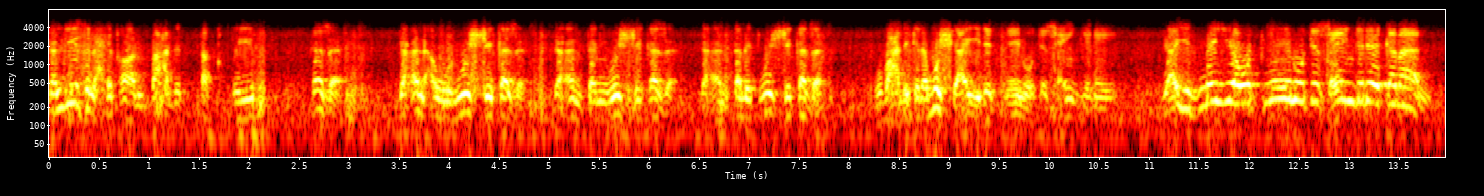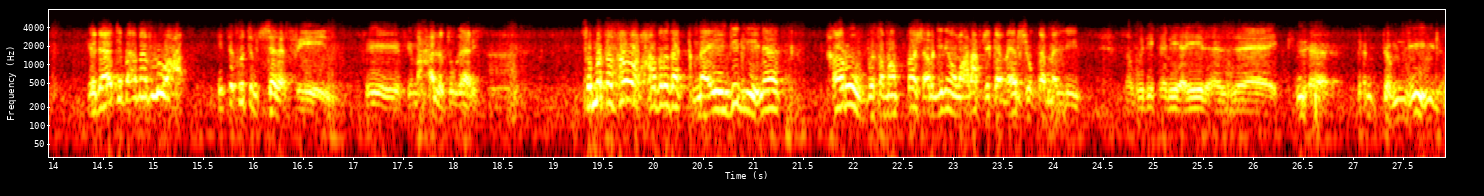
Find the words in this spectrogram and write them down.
تليس الحيطان بعد التقطيب كذا. دهن أول وش كذا. دهن تاني وش كذا. دهن تالت وش كذا. وبعد كده مش يعيد 92 جنيه. يعيد 192 جنيه كمان. كده هتبقى مبلوعة. انت كنت بتشتغل فين؟ في في محل تجاري. ثم تصور حضرتك ما يجي لي هناك خروف ب 18 جنيه وما أعرفش كام قرش وكام مليم. طب ودي تاني عيلها إزاي؟ لا ده انت منيله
